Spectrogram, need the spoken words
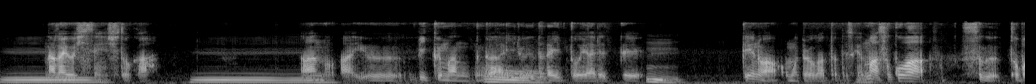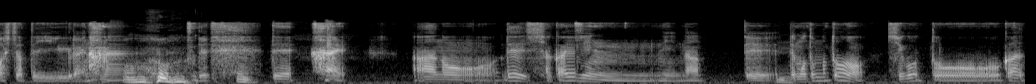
長吉選手とか。あの、ああいうビッグマンがいる代とやれて、っうん。ていうのは面白かったんですけど、まあそこはすぐ飛ばしちゃっていいぐらいなで、で、はい。あの、で、社会人になって、うんで、もともと仕事が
